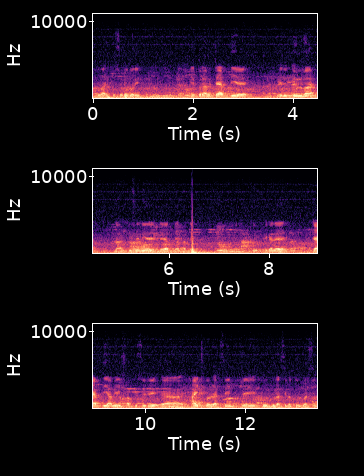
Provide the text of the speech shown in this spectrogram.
অথবা একটু ছোটো করি। এরপরে আমি ট্যাপ দিয়ে এই যে টুলবার না কিছুই নিয়ে লেয়ার দেখান এখানে এখানে ট্যাপ দিয়ে আমি সব কিছু হাইট করে রাখছি যে টুলগুলো ছিল টুলবার ছিল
